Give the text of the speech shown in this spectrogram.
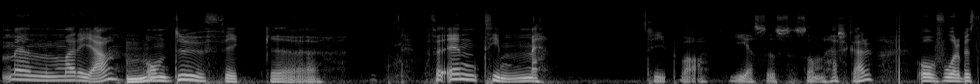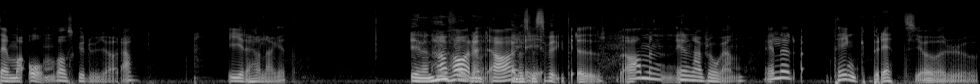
Men Maria, Mm. om du fick eh, för en timme typ vara Jesus som härskar och får bestämma om, vad skulle du göra i det här läget? I den här Du frågan, en- ja, eller specifikt? Eh, Ja, men i den här frågan. Eller tänk brett, gör...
